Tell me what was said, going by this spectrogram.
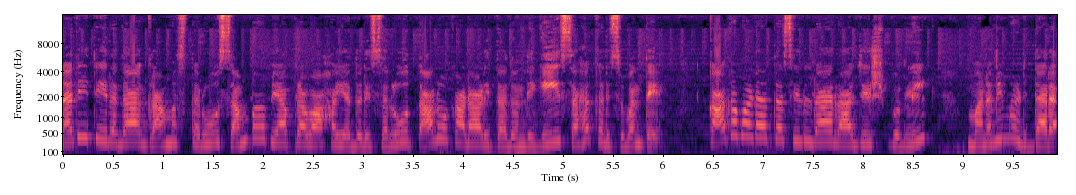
ನದಿ ತೀರದ ಗ್ರಾಮಸ್ಥರು ಸಂಭಾವ್ಯ ಪ್ರವಾಹ ಎದುರಿಸಲು ತಾಲೂಕಾಡಳಿತದೊಂದಿಗೆ ಸಹಕರಿಸುವಂತೆ ಕಾಗವಾಡ ತಹಸೀಲ್ದಾರ್ ರಾಜೇಶ್ ಬುರ್ಲಿ ಮನವಿ ಮಾಡಿದ್ದಾರೆ.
